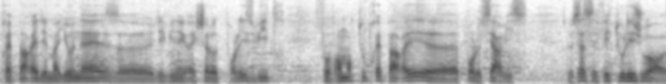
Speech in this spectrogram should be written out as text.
préparer les mayonnaises, euh, les vinaigres échalotes pour les huîtres. Il faut vraiment tout préparer euh, pour le service. Parce que ça, c'est fait tous les jours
